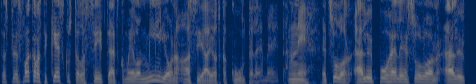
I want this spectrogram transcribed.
tässä pitäisi vakavasti keskustella siitä, että kun meillä on miljoona asiaa, jotka kuuntelee meitä. Niin. Että sulla on älypuhelin, sulla on äly,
